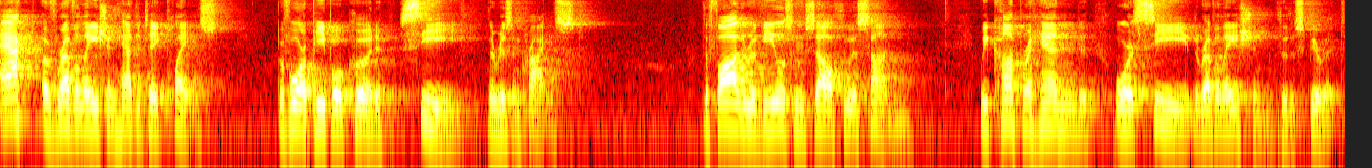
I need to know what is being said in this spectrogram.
act of revelation had to take place before people could see the risen Christ. The Father reveals himself through his Son. We comprehend or see the revelation through the Spirit.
